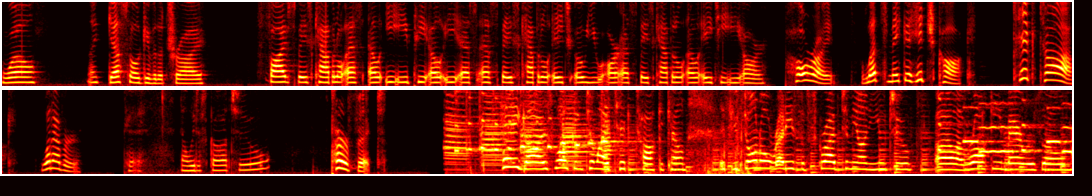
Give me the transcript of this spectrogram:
well, I guess I'll give it a try. 5 space capital S L E E P L E S S space capital H O U R S space capital L A T E R. Alright, let's make a Hitchcock. TikTok! Whatever. Okay, now we just got to. Perfect! Hey guys, welcome to my TikTok account. If you don't already, subscribe to me on YouTube, uh, Rocky Marizone,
